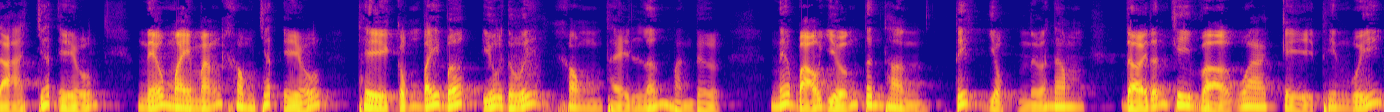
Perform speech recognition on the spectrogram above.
đã chết yểu. Nếu may mắn không chết yểu, thì cũng bấy bớt yếu đuối, không thể lớn mạnh được. Nếu bảo dưỡng tinh thần, tiết dục nửa năm, Đợi đến khi vợ qua kỳ thiên quý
